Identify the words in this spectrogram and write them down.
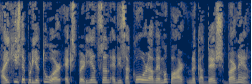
Ai kishte përjetuar eksperiencën e disa kohëve më parë në Kadesh Barnea.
